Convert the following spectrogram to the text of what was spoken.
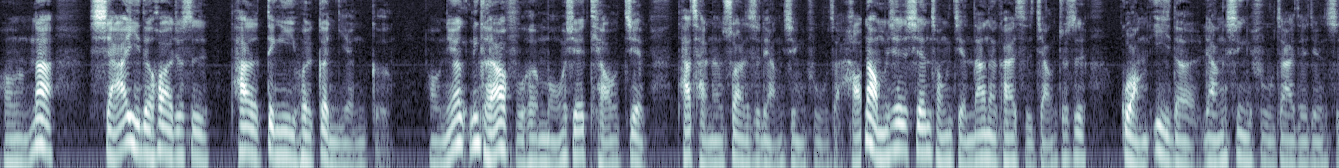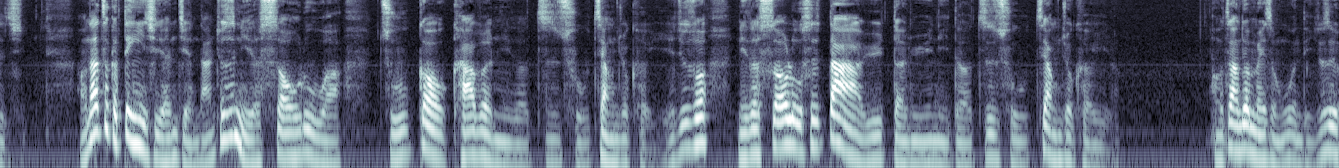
哦。那狭义的话就是。它的定义会更严格哦，你要你可要符合某一些条件，它才能算是良性负债。好，那我们先先从简单的开始讲，就是广义的良性负债这件事情。好，那这个定义其实很简单，就是你的收入啊足够 cover 你的支出，这样就可以。也就是说，你的收入是大于等于你的支出，这样就可以了。哦，这样就没什么问题，就是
